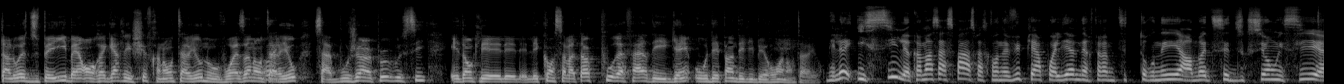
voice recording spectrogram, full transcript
dans l'ouest du pays, bien, on regarde les chiffres en Ontario, nos voisins d'Ontario, ça a bougé un peu aussi. Et donc, les, conservateurs pourraient faire des gains aux dépens des libéraux en Ontario. Mais là, ici, comment ça se passe? Parce qu'on a vu Pierre Poilievre venir faire une petite tournée en mode séduction ici, euh,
